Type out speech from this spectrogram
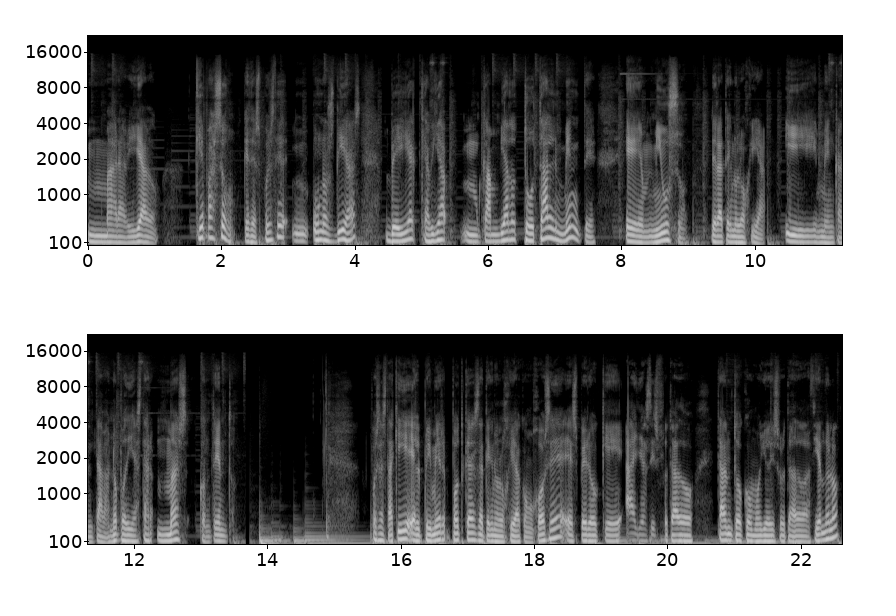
maravillado. ¿Qué pasó? Que después de mm, unos días veía que había mm, cambiado totalmente eh, mi uso de la tecnología y me encantaba, no podía estar más contento. Pues hasta aquí el primer podcast de tecnología con José. Espero que hayas disfrutado tanto como yo he disfrutado haciéndolo.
